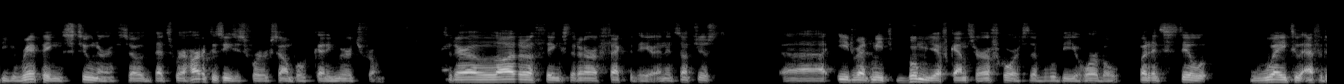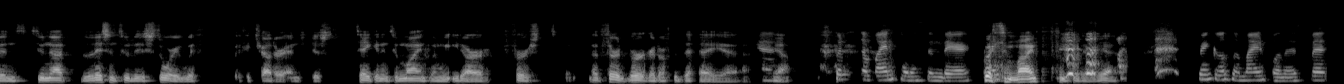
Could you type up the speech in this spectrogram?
be ripping sooner. So that's where heart diseases, for example, can emerge from. So there are a lot of things that are affected here, and it's not just uh, eat red meat, boom, you have cancer. Of course, that would be horrible, but it's still way too evident to not listen to this story with with each other and just take it into mind when we eat our first, the third burger of the day. Uh, yeah. yeah put some mindfulness in there. Put some mindfulness in there, yeah. Sprinkle some mindfulness. But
